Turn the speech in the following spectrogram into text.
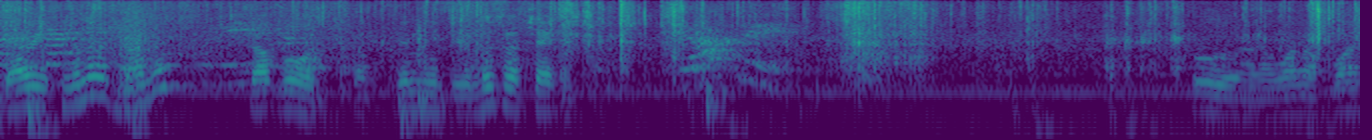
Darius Miller, Nuggets? Ich glaube wohl. Bin mir nicht sicher. Müssen wir checken. Cool, uh, one of one.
